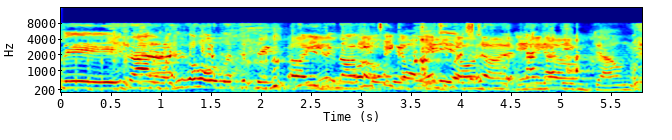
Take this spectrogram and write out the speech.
face. I don't know. There's a whole list of things. Oh, you, do not you take up way too much time. I. Anything down there, so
